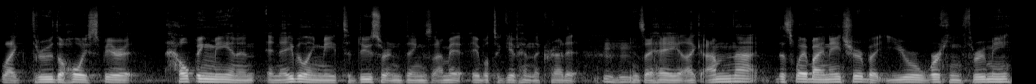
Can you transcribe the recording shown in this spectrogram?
like through the Holy Spirit helping me and en- enabling me to do certain things, I'm a- able to give Him the credit and say, "Hey, like I'm not this way by nature, but you're working through me.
